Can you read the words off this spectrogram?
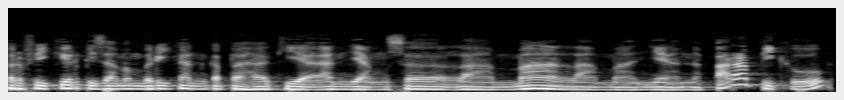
berpikir bisa memberikan kebahagiaan yang selama-lamanya. Nah, para biku,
